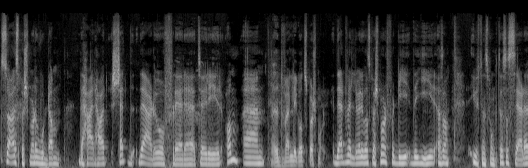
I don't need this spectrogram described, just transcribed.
så er spørsmålet hvordan det her har skjedd. Det er det jo flere teorier om. Uh, det er et veldig godt spørsmål. Det er et veldig veldig godt spørsmål, fordi det gir altså, I utgangspunktet så ser det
